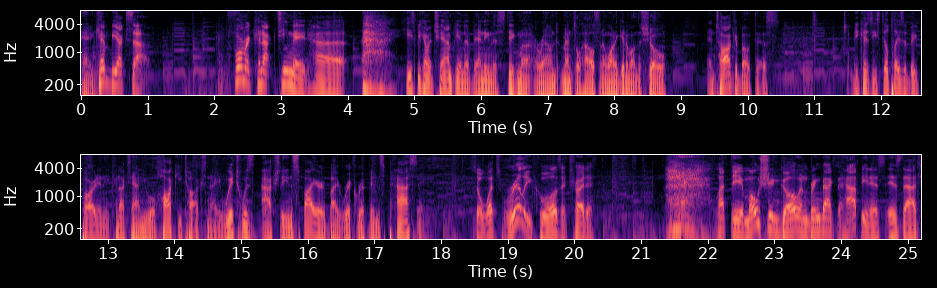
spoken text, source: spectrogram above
And Kevin Bieksa, former Canuck teammate, uh, he's become a champion of ending the stigma around mental health. And I want to get him on the show and talk about this because he still plays a big part in the Canucks annual Hockey Talks night, which was actually inspired by Rick Rypien's passing. So what's really cool is I try to let the emotion go and bring back the happiness is that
